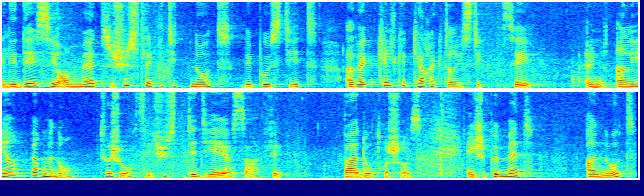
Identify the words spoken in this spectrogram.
Et l'idée, c'est on met juste les petites notes, les post-it, avec quelques caractéristiques. C'est un lien permanent, toujours, c'est juste dédié à ça, fait pas d'autre chose. Et je peux mettre un note,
